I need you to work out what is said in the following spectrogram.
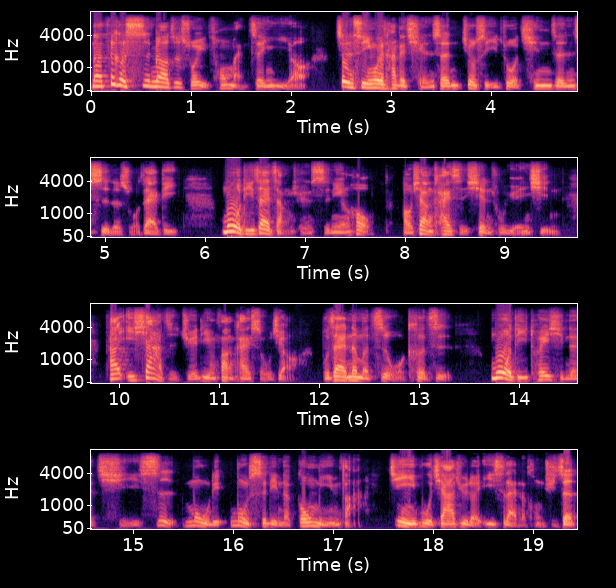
那这个寺庙之所以充满争议哦，正是因为它的前身就是一座清真寺的所在地。莫迪在掌权十年后，好像开始现出原形，他一下子决定放开手脚，不再那么自我克制。莫迪推行的歧视穆里穆斯林的公民法，进一步加剧了伊斯兰的恐惧症。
